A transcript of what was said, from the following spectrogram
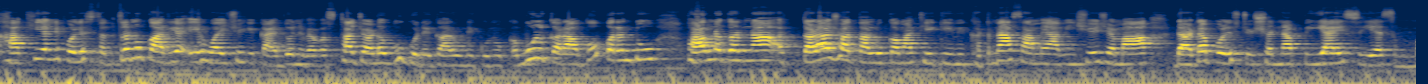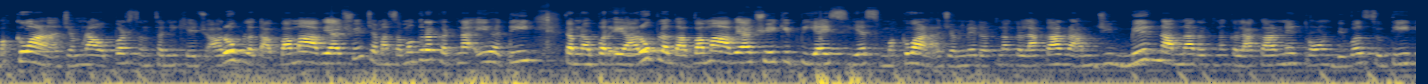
ખાખી અને પોલીસ તંત્રનું કાર્ય એ હોય છે કે કાયદો અને વ્યવસ્થા જાળવવું, ગુનેગારોને ગુનો કબૂલ કરાવવો, પરંતુ ભાવનગરના તળાજા તાલુકામાંથી એક એવી ઘટના સામે આવી છે જેમાં ડાટા પોલીસ સ્ટેશનના પીઆઈ સીએસ મકવાણા જેમના ઉપર સનસનીખેજ આરોપ લગાવવામાં આવ્યા છે. જેમાં સમગ્ર ઘટના એ હતી, તેમના ઉપર એ આરોપ લગાવવામાં આવ્યા છે કે પીઆઈ સીએસ મકવાણા જેમને રત્ન કલાકાર રામજી મેર નામના રત્ન કલાકારને ત્રણ દિવસ સુધી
